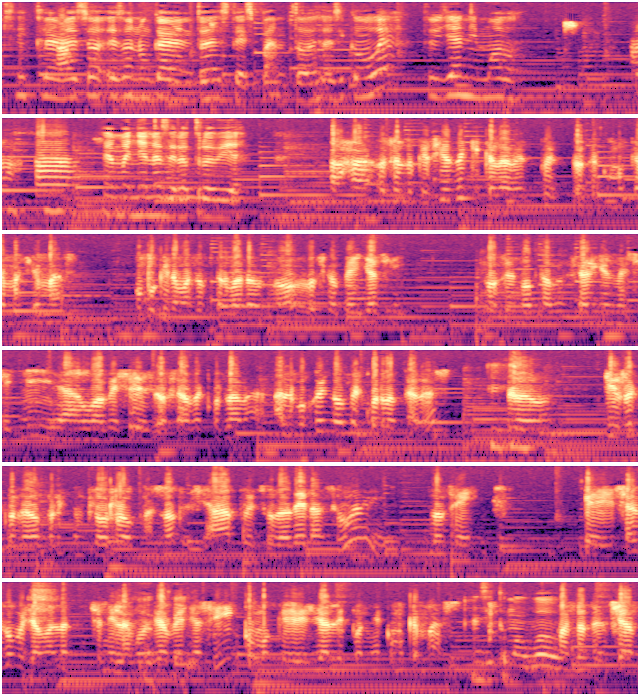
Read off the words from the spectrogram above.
Sí, claro, Ah. eso, eso nunca entonces te espantó. Es así como, bueno, pues ya ni modo. Ajá. Ya mañana será otro día. Ajá, o sea, lo que sí es de que cada vez, pues, o sea, como que me hacía más, un poquito más observador, ¿no? O sea, veía si, no sé, notaba si alguien me seguía, o a veces, o sea, recordaba, a lo mejor no recuerdo caras, pero sí recordaba, por ejemplo, ropa, ¿no? Decía, ah, pues sudadera azul, y no sé, que si algo me llamaba la atención y la volví a ver y así, como que ya le ponía como que más, Así como, wow, más atención,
